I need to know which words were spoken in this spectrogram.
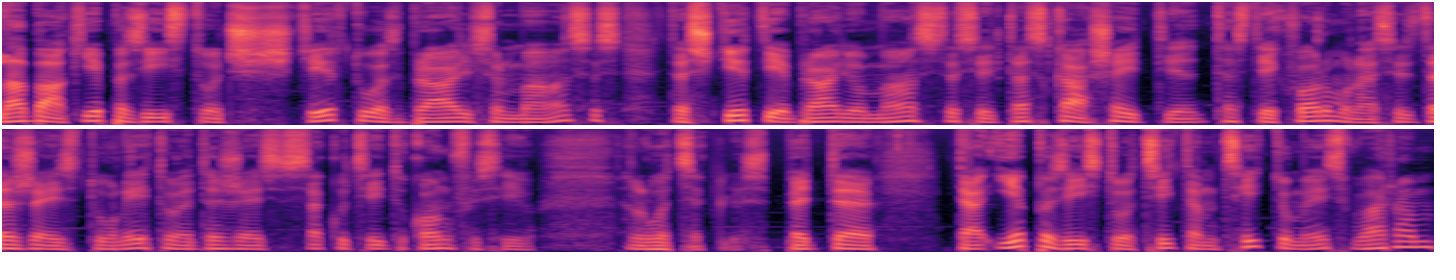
Labāk iepazīstot šķirtos brāļus un māsas, tas šķirtie brāļi un māsas, tas ir tas, kā šeit tas tiek formulēts. Es dažreiz to lietoju, dažreiz es saku citu konfesiju locekļus. Bet uh, tā iepazīstot citam citu, mēs varam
